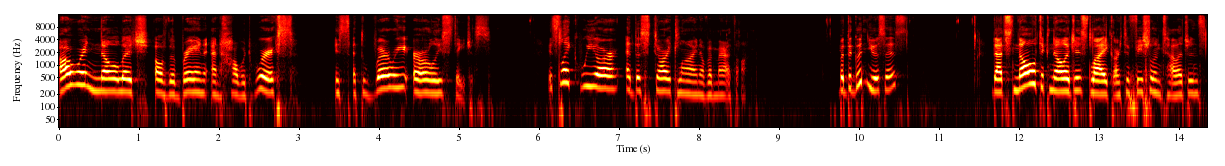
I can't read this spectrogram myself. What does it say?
Our knowledge of the brain and how it works is at very early stages. It's like we are at the start line of a marathon. But the good news is that novel technologies like artificial intelligence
